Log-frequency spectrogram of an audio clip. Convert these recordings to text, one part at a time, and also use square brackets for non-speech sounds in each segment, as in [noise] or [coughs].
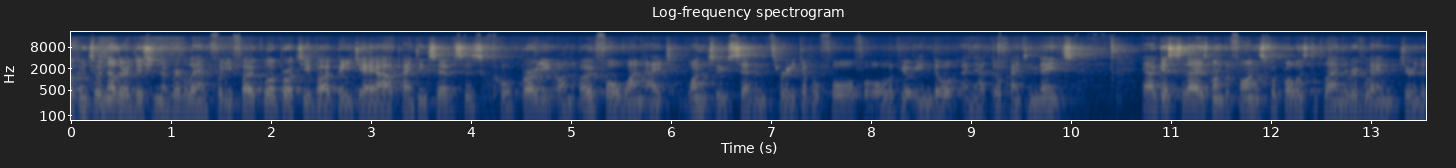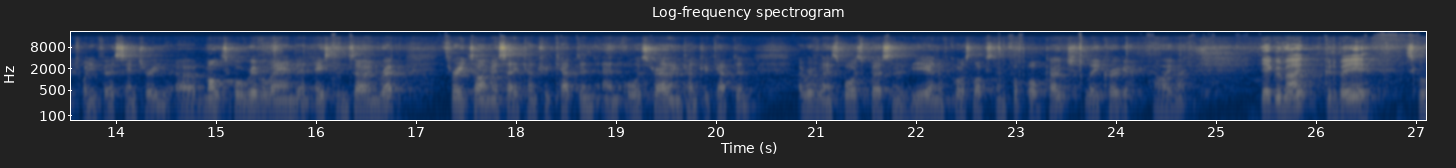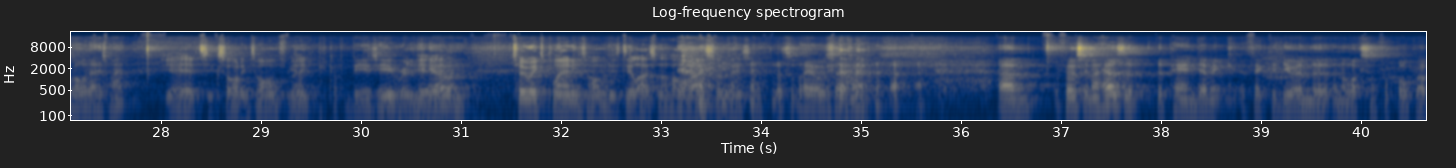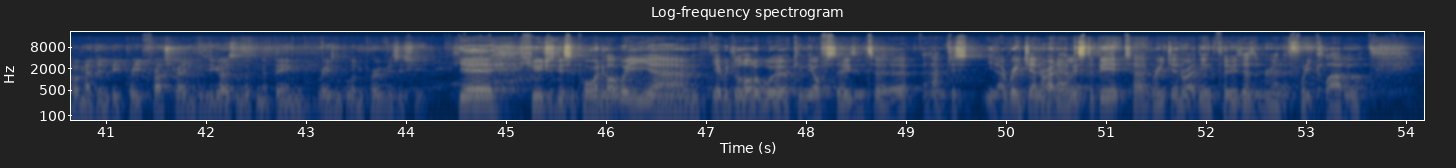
Welcome to another edition of Riverland Footy Folklore brought to you by BJR Painting Services. Call Brody on 0418 127 344 for all of your indoor and outdoor painting needs. Our guest today is one of the finest footballers to play in the Riverland during the 21st century, a multiple Riverland and Eastern Zone rep, three time SA country captain and All Australian country captain, a Riverland Sports Person of the Year, and of course Loxton football coach, Lee Kruger. How are you, mate? Yeah, good mate. Good to be here. School holidays, mate. Yeah, it's an exciting time for me. A couple of beers here, ready to go, and Two weeks planning time it is, Dillo. It's not holidays for me. So. [laughs] that's what they always say, mate. [laughs] um, firstly, mate, how's the, the pandemic affected you and the and the Loxton Football Club? I imagine it'd be pretty frustrating because you guys are looking at being reasonable improvers this year. Yeah, hugely disappointing. Like we, um, yeah, we did a lot of work in the off season to um, just you know regenerate our list a bit, uh, regenerate the enthusiasm around the footy club, and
